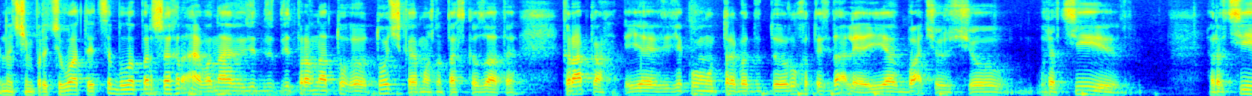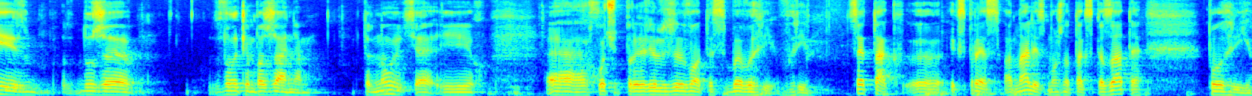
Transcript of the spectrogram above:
над чим працювати. Це була перша гра, вона від- від- відправна точка, можна так сказати. Крапка, в якому треба рухатись далі. І я бачу, що гравці, гравці дуже з великим бажанням тренуються і е, хочуть реалізувати себе в грі. В грі. Це так, е, експрес-аналіз, можна так сказати, по грі.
